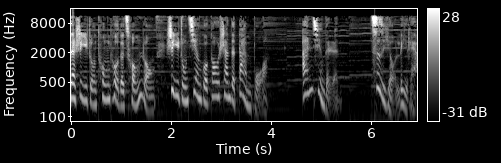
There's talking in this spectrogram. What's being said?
那是一种通透的从容，是一种见过高山的淡泊。安静的人，自有力量。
